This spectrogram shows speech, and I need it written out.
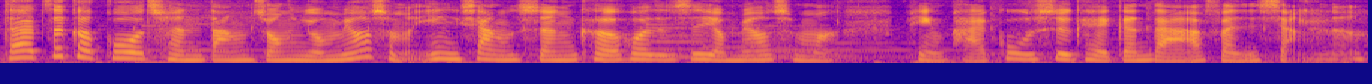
在这个过程当中，有没有什么印象深刻，或者是有没有什么？品牌故事可以跟大家分享呢。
